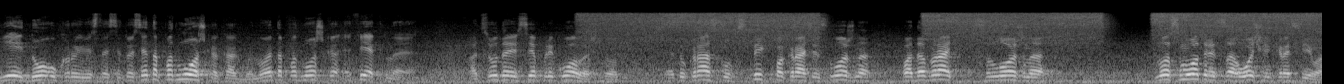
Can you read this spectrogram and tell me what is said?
Ей до укрывистости. То есть это подложка как бы, но эта подложка эффектная. Отсюда и все приколы, что эту краску в стык покрасить сложно, подобрать сложно, но смотрится очень красиво.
